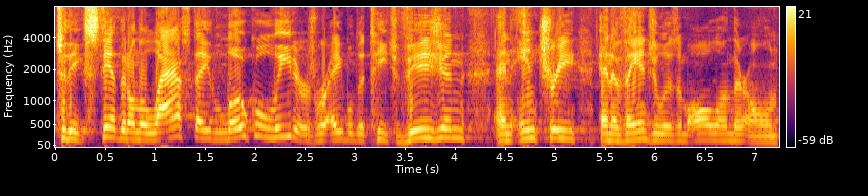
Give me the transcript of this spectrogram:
to the extent that on the last day, local leaders were able to teach vision and entry and evangelism all on their own.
